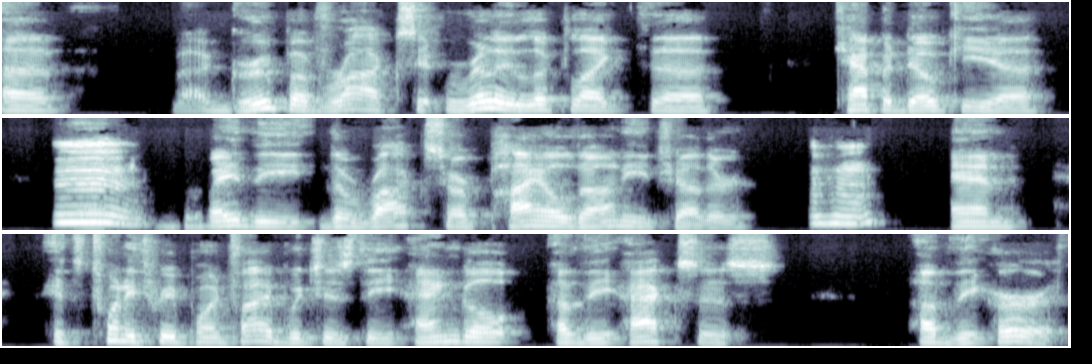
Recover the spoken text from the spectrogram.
a, a group of rocks. It really looked like the Cappadocia, mm. uh, the way the, the rocks are piled on each other. Mm-hmm. And it's 23.5, which is the angle of the axis of the Earth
